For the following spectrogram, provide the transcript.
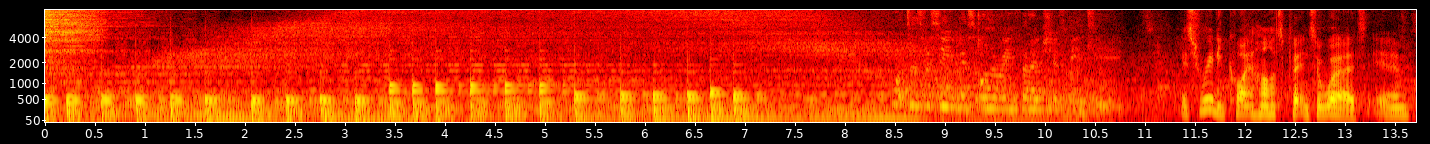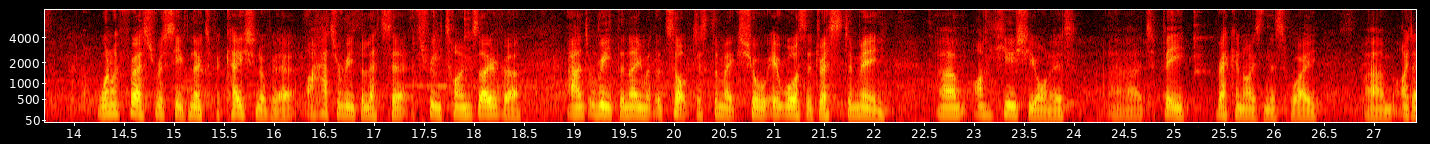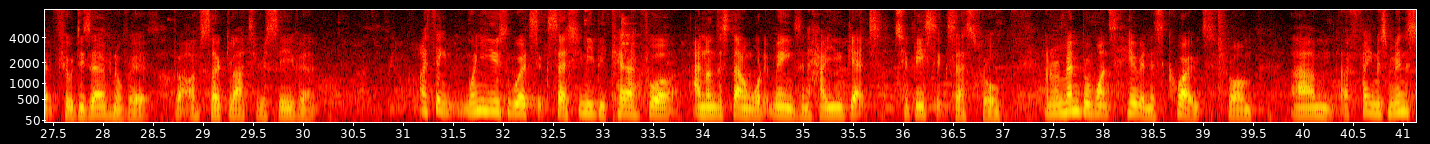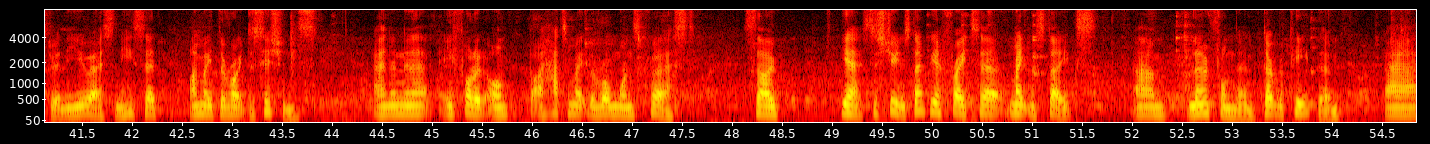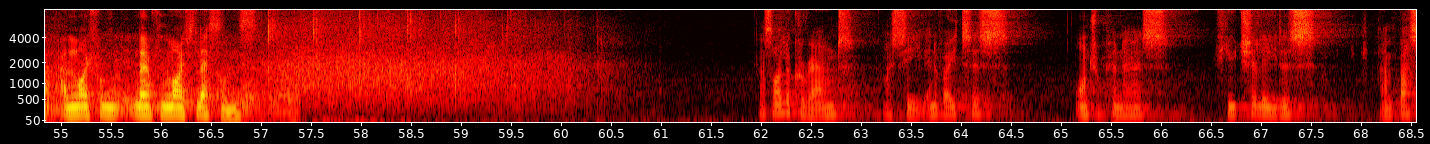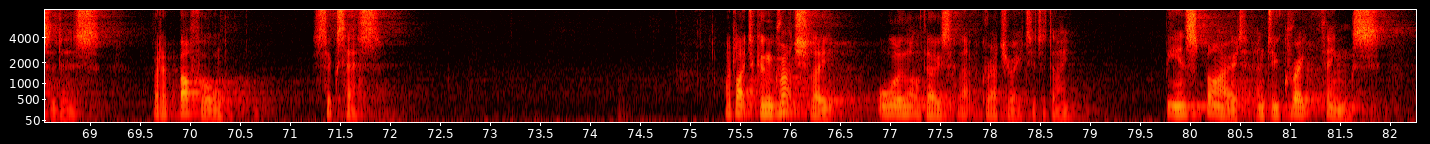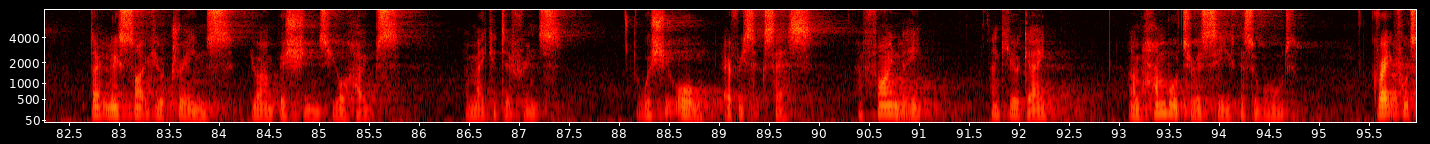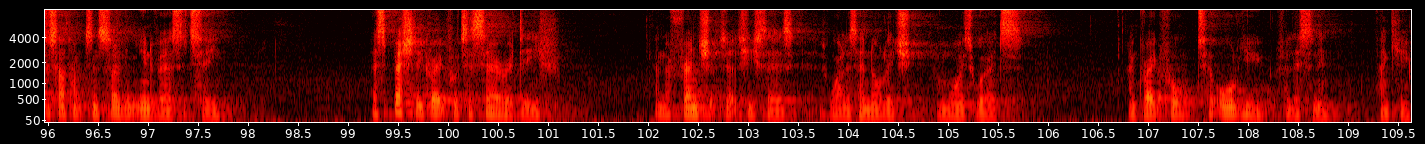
What does receiving this honorary fellowship mean to you? It's really quite hard to put into words. Um, when I first received notification of it, I had to read the letter three times over and read the name at the top just to make sure it was addressed to me. Um, I'm hugely honoured uh, to be recognised in this way. Um, I don't feel deserving of it, but I'm so glad to receive it. I think when you use the word success, you need to be careful and understand what it means and how you get to be successful. And I remember once hearing this quote from um, a famous minister in the US, and he said, I made the right decisions. And then uh, he followed on, but I had to make the wrong ones first. So, yeah, so students, don't be afraid to make mistakes. Um, learn from them, don't repeat them, uh, and life from, learn from life's lessons. As I look around, I see innovators, entrepreneurs, future leaders, ambassadors, but above all, success. I'd like to congratulate all of those that have graduated today. Be inspired and do great things. Don't lose sight of your dreams, your ambitions, your hopes, and make a difference. I wish you all every success. And finally, thank you again. I'm humbled to receive this award, grateful to Southampton Solent University, especially grateful to Sarah Deef and the friendship that she says, as well as her knowledge and wise words. I'm grateful to all you for listening. Thank you.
